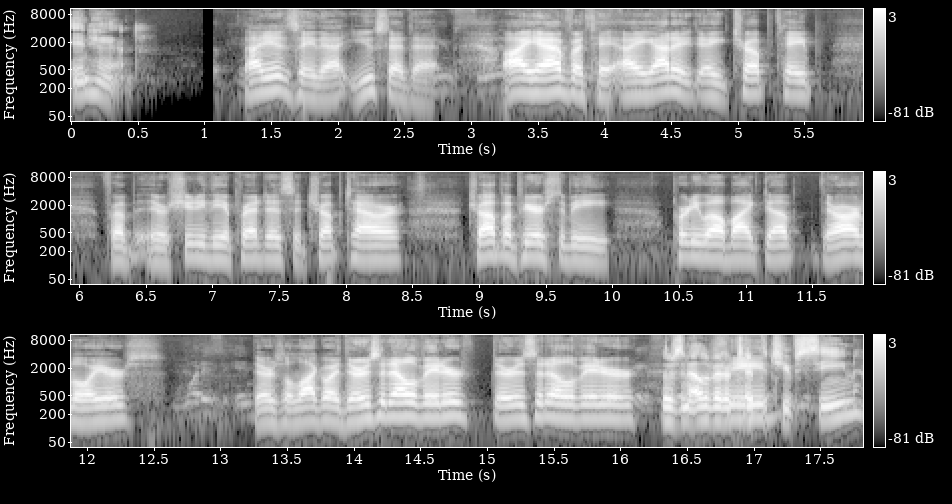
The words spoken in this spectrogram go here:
in hand. I didn't say that. You said that. I have a tape. I got a, a Trump tape from they were shooting The Apprentice at Trump Tower. Trump appears to be pretty well mic'd up. There are lawyers. There's a lot going. There is an elevator. There is an elevator. There's an elevator tape that you've seen.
